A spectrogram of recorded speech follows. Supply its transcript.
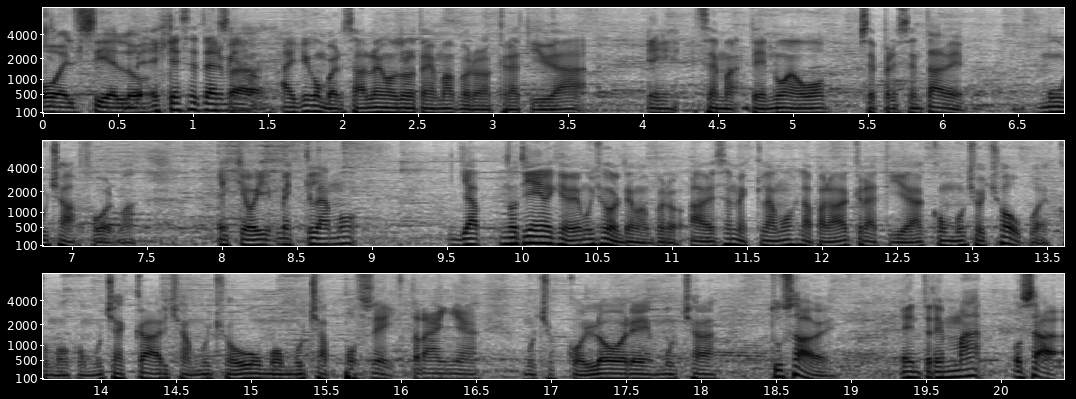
o el cielo. Es que ese término ¿sabes? hay que conversarlo en otro tema, pero la creatividad, se ma- de nuevo, se presenta de muchas formas. Es que hoy mezclamos, ya no tiene que ver mucho con el tema, pero a veces mezclamos la palabra creatividad con mucho show, pues, como con mucha escarcha, mucho humo, muchas poses extrañas, muchos colores, mucha. Tú sabes, entre más, o sea,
